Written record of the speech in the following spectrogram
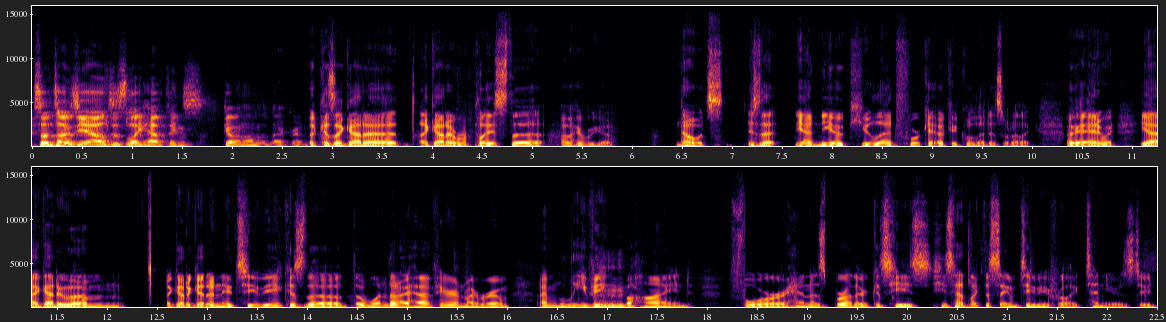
Sometimes, yeah, I'll just like have things going on in the background. because I gotta I gotta replace the oh here we go. No, it's is that yeah Neo QLED 4K. Okay, cool. That is what I like. Okay, anyway, yeah, I got to um I got to get a new TV because the the one that I have here in my room I'm leaving Mhm. behind for Hannah's brother because he's he's had like the same TV for like ten years, dude.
